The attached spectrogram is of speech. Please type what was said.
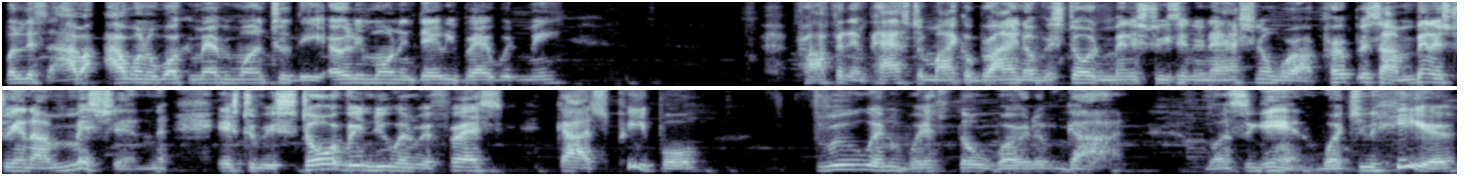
But listen, I, I want to welcome everyone to the early morning daily bread with me. Prophet and Pastor Michael Bryan of Restored Ministries International, where our purpose, our ministry, and our mission is to restore, renew, and refresh God's people through and with the Word of God. Once again, what you hear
